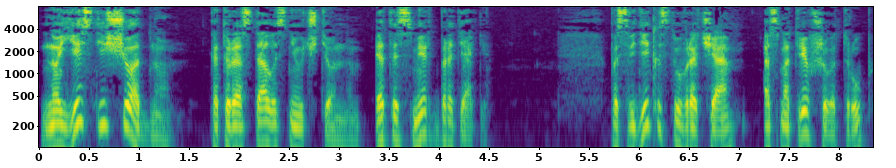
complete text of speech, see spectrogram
Но есть еще одно, которое осталось неучтенным. Это смерть бродяги. По свидетельству врача, осмотревшего труп,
